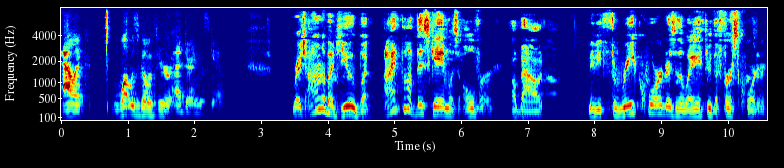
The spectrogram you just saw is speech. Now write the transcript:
Alec, what was going through your head during this game? Rich, I don't know about you, but I thought this game was over about maybe three quarters of the way through the first quarter.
